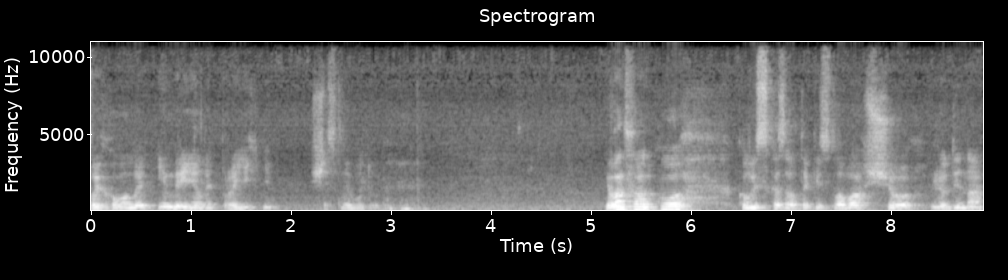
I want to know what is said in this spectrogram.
виховали і мріяли про їхню щасливу долю. Іван Франко колись сказав такі слова, що людина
